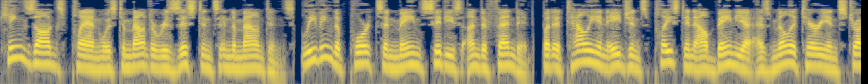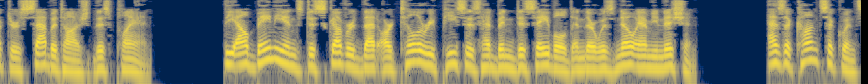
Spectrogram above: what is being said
King Zog's plan was to mount a resistance in the mountains, leaving the ports and main cities undefended, but Italian agents placed in Albania as military instructors sabotaged this plan. The Albanians discovered that artillery pieces had been disabled and there was no ammunition. As a consequence,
